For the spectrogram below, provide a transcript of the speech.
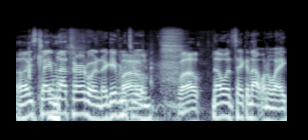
oh, he's claiming that third one. They're giving wow. it to him. Wow. No one's taking that one away.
